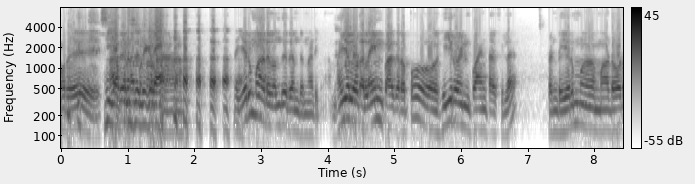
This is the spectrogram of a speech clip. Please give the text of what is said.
ஒரு எருமாடு வந்து ரெண்டு நடி மையலோட லைன் பாக்குறப்போ ஹீரோயின் பாயிண்ட் ஆஃப் வியூல ரெண்டு எரும மாடோட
